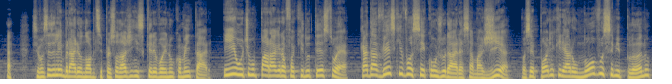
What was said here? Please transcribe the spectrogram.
Se vocês lembrarem o nome desse personagem, escrevam aí no comentário. E o último parágrafo aqui do texto é: Cada vez que você conjurar essa magia, você pode criar um novo semiplano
